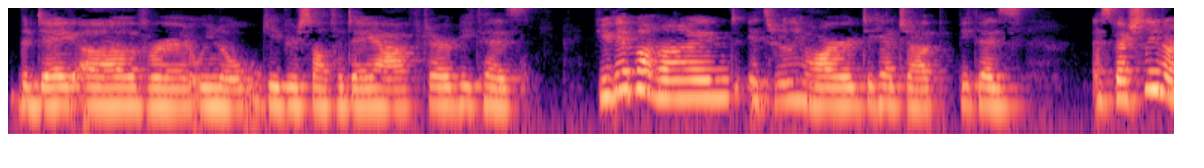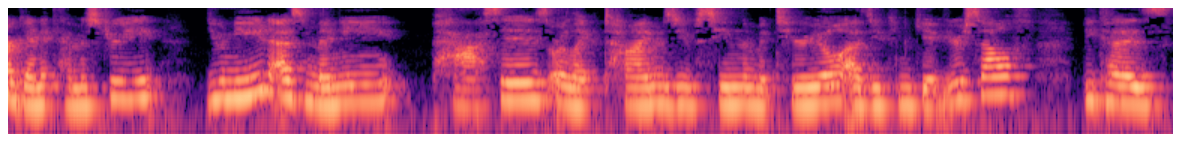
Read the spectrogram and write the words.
the day of or, you know, give yourself a day after because if you get behind, it's really hard to catch up because especially in organic chemistry, you need as many passes or like times you've seen the material as you can give yourself because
